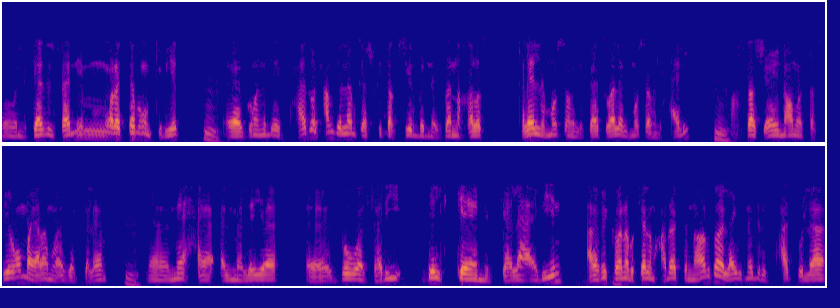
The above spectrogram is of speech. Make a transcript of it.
والجهاز الفني مرتبهم كبير. آه، جوه نادي الاتحاد والحمد لله ما كانش في تقصير بالنسبة لنا خالص خلال الموسم اللي فات ولا الموسم الحالي. ما حصلش أي نوع من التقصير هم يعلموا هذا الكلام. من الناحية المالية آه، جوه الفريق بالكامل كلاعبين على فكرة وأنا بكلم حضرتك النهارده لعيبة نادي الاتحاد كلها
